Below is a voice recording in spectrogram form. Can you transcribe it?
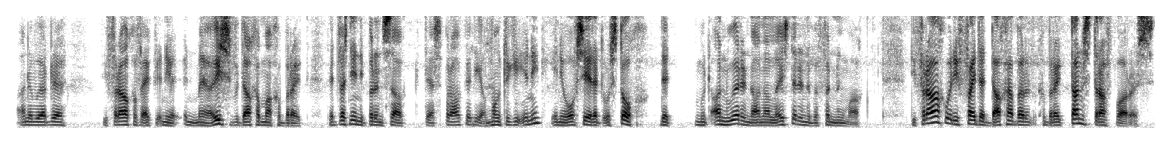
In ander woorde, die vraag of ek in die, in my huis dagga mag gebruik. Dit was nie in die prinssaak ter sprake die aanvanklike een nie en die hof sê dat ons tog dit moet aanhoor en daarna luister en 'n bevinding maak. Die vraag oor die feit dat dagga gebruik tans strafbaar is,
